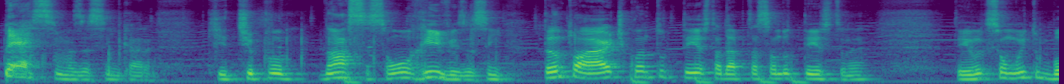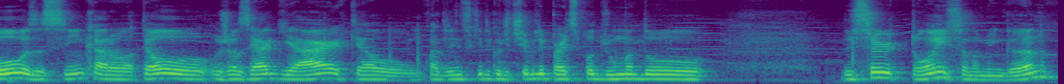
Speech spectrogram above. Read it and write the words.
péssimas, assim, cara. Que, tipo, nossa, são horríveis, assim. Tanto a arte quanto o texto, a adaptação do texto, né? Tem umas que são muito boas, assim, cara. Até o, o José Aguiar, que é o quadrinho de Curitiba, ele participou de uma do dos Sertões, se eu não me engano.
